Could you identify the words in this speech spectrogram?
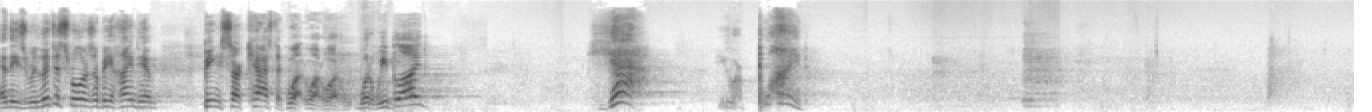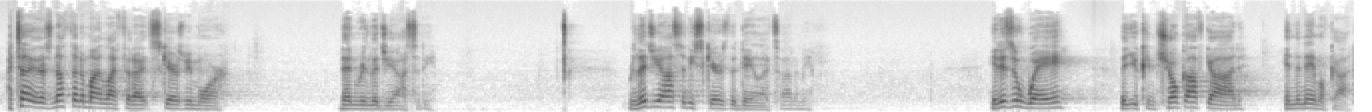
and these religious rulers are behind him being sarcastic. What, what, what? What, are we blind? Yeah, you are blind. I tell you, there's nothing in my life that scares me more than religiosity. Religiosity scares the daylights out of me. It is a way that you can choke off God in the name of God.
